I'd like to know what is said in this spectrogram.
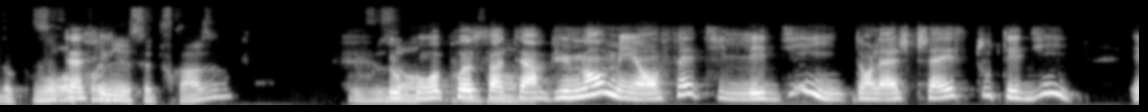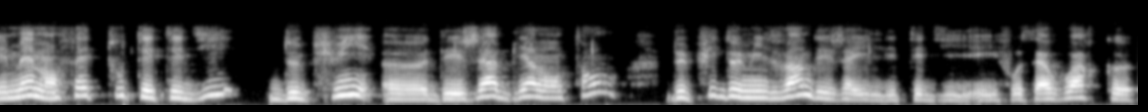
Donc, vous reprenez cette phrase. Donc, on reprend cet argument, mais en fait, il l'est dit. Dans la HAS, tout est dit. Et même, en fait, tout était dit depuis euh, déjà bien longtemps. Depuis 2020 déjà, il était dit. Et il faut savoir que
